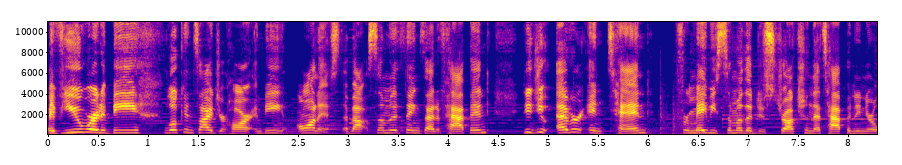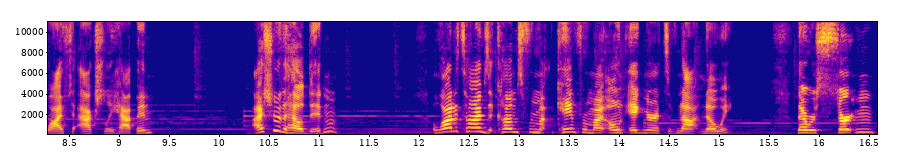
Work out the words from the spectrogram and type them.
If you were to be, look inside your heart and be honest about some of the things that have happened, did you ever intend for maybe some of the destruction that's happened in your life to actually happen? I sure the hell didn't. A lot of times it comes from came from my own ignorance of not knowing. There were certain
